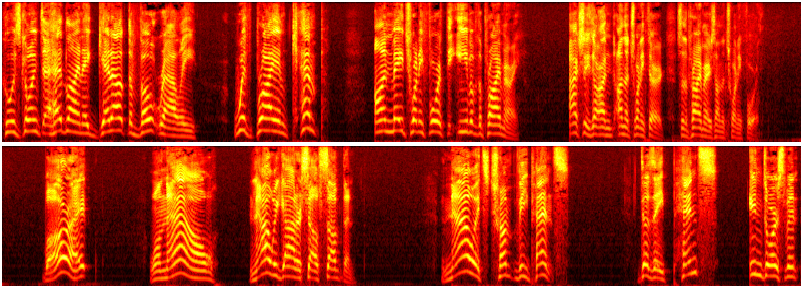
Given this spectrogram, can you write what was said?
who is going to headline a Get Out the Vote rally with Brian Kemp on May 24th, the eve of the primary. Actually, on, on the 23rd. So the primary is on the 24th. Well, all right. Well, now, now we got ourselves something. Now it's Trump v. Pence. Does a Pence endorsement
